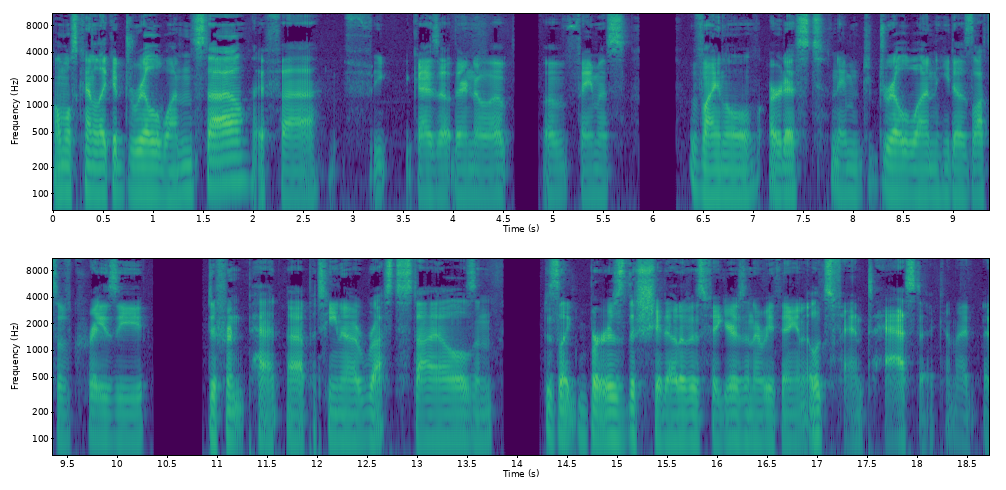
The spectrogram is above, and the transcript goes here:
almost kind of like a drill one style. If, uh, if you guys out there know a, a famous vinyl artist named Drill One, he does lots of crazy different pat, uh, patina rust styles and just like burrs the shit out of his figures and everything, and it looks fantastic. And I I,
